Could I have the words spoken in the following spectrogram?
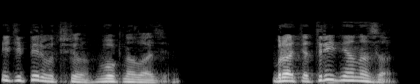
и теперь вот все, в окна лазю. Братья, три дня назад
